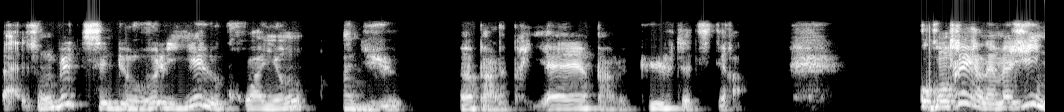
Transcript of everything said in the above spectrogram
bah, son but, c'est de relier le croyant à Dieu. Hein, par la prière, par le culte, etc. Au contraire, la magie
